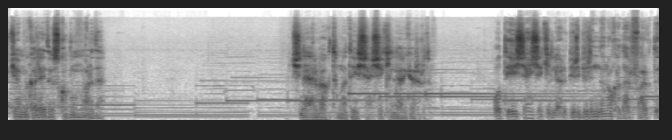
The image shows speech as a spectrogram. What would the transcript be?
Küçükken bir kaleidoskopum vardı. İçine her baktığımda değişen şekiller görürdüm. O değişen şekiller birbirinden o kadar farklı.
